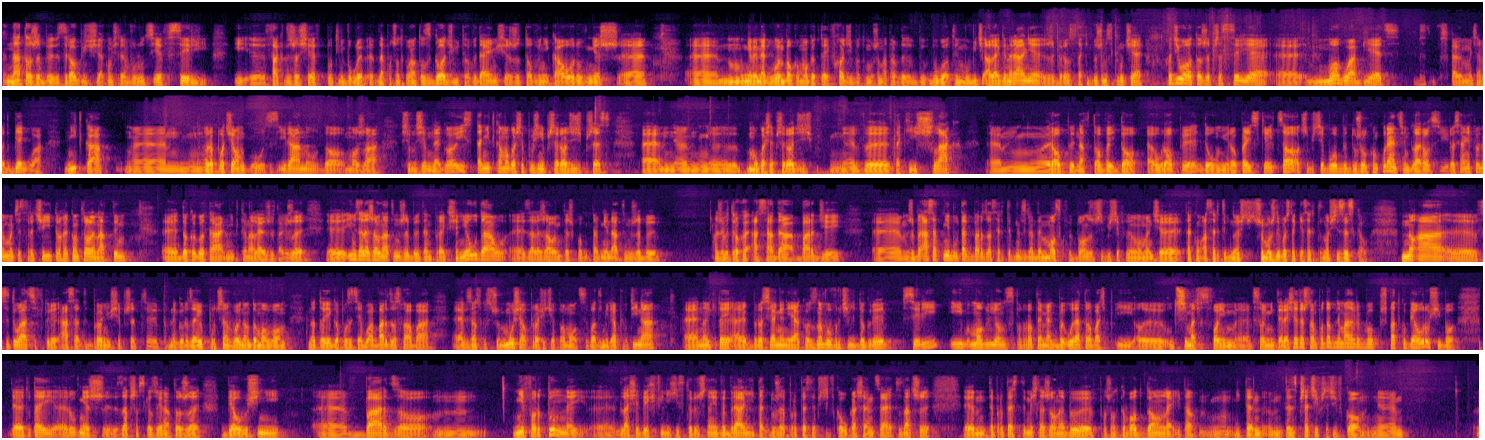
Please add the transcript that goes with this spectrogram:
na to, żeby zrobić jakąś rewolucję w Syrii i e, fakt, że się Putin w ogóle na początku na to zgodził, to wydaje mi się, że to wynikało również nie wiem, jak głęboko mogę tutaj wchodzić, bo tu możemy naprawdę długo o tym mówić, ale generalnie, rzecz biorąc w takim dużym skrócie, chodziło o to, że przez Syrię mogła biec, w pewnym momencie nawet biegła nitka ropociągu z Iranu do Morza Śródziemnego i ta nitka mogła się później przerodzić przez mogła się przerodzić w taki szlak ropy naftowej do Europy, do Unii Europejskiej, co oczywiście byłoby dużą konkurencją dla Rosji. Rosjanie w pewnym momencie stracili trochę kontrolę nad tym, e, do kogo ta nitka należy. Także e, im zależało na tym, żeby ten projekt się nie udał. E, zależało im też pewnie na tym, żeby, żeby trochę Asada bardziej żeby Assad nie był tak bardzo asertywny względem Moskwy, bo on rzeczywiście w pewnym momencie taką asertywność, czy możliwość takiej asertywności zyskał. No a e, w sytuacji, w której Assad bronił się przed e, pewnego rodzaju puczem, wojną domową, no to jego pozycja była bardzo słaba, e, w związku z czym musiał prosić o pomoc Władimira Putina. No i tutaj jakby Rosjanie niejako znowu wrócili do gry w Syrii i mogli ją z powrotem jakby uratować i utrzymać w swoim, w swoim interesie. Zresztą podobny manewr był w przypadku Białorusi, bo tutaj również zawsze wskazuje na to, że Białorusini e, w bardzo mm, niefortunnej e, dla siebie chwili historycznej wybrali tak duże protesty przeciwko Łukaszence. To znaczy te protesty myślę, że one były początkowo oddolne i, ta, mm, i ten, ten sprzeciw przeciwko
